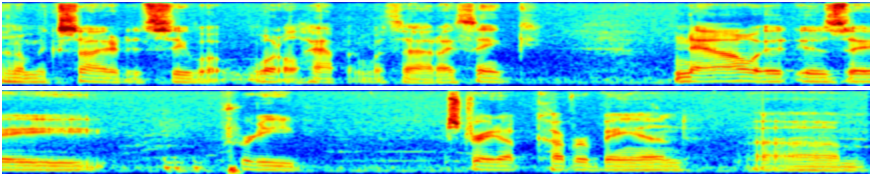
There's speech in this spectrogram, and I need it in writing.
and I'm excited to see what what'll happen with that. I think now it is a pretty straight up cover band um,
